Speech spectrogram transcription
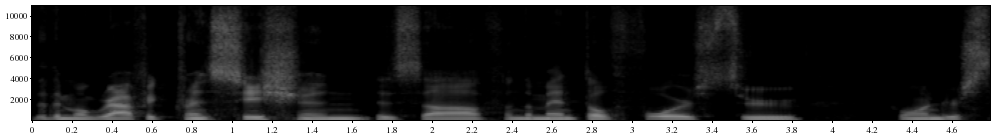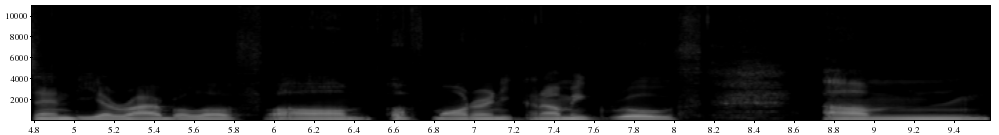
the demographic transition is a fundamental force to to understand the arrival of um, of modern economic growth. Um,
